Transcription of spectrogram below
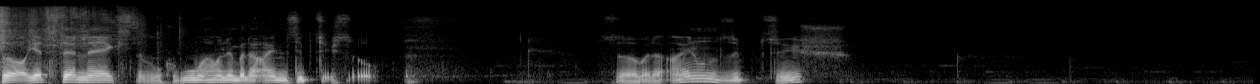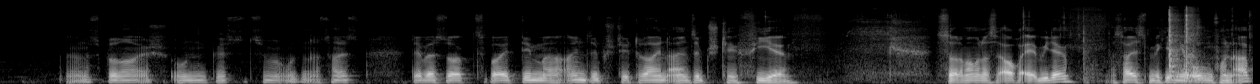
So, jetzt der nächste. Mal gucken, wo haben wir denn bei der 71 so. So, bei der 71 Bereich und Gästezimmer unten. Das heißt, der besorgt zwei Dimmer, 71 T3 und 71 T4. So, dann machen wir das auch äh, wieder. Das heißt, wir gehen hier oben von ab.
